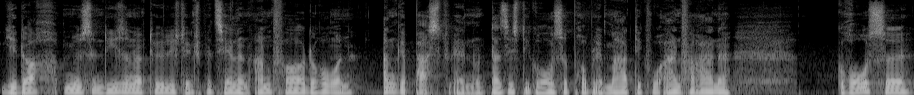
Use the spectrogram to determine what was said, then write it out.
Jedoch müssen diese natürlich den speziellen Anforderungen angepasst werden. Und das ist die große Problematik, wo einfach eine große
